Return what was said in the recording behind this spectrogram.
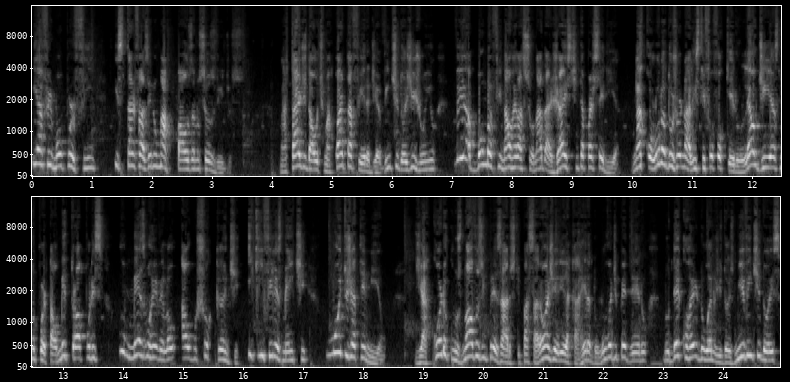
e afirmou por fim estar fazendo uma pausa nos seus vídeos. Na tarde da última quarta-feira, dia 22 de junho, veio a bomba final relacionada à já extinta parceria. Na coluna do jornalista e fofoqueiro Léo Dias, no portal Metrópolis, o mesmo revelou algo chocante e que, infelizmente, muitos já temiam. De acordo com os novos empresários que passarão a gerir a carreira do Luva de Pedreiro, no decorrer do ano de 2022,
